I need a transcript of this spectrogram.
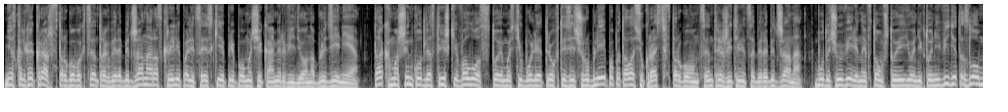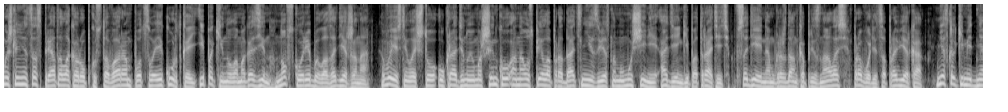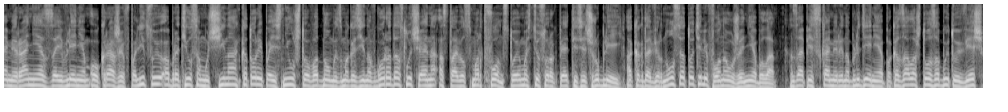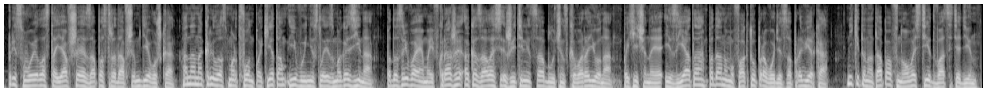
Несколько краж в торговых центрах Биробиджана раскрыли полицейские при помощи камер видеонаблюдения. Так, машинку для стрижки волос стоимостью более 3000 рублей попыталась украсть в торговом центре жительница Биробиджана. Будучи уверенной в том, что ее никто не видит, злоумышленница спрятала коробку с товаром под своей курткой и покинула магазин, но вскоре была задержана. Выяснилось, что украденную машинку она успела продать неизвестному мужчине, а деньги потратить. В содеянном гражданка призналась, проводится проверка. Несколькими днями ранее с заявлением о краже в полицию обратился мужчина, который пояснил, что в одном из магазинов города случилось случайно оставил смартфон стоимостью 45 тысяч рублей, а когда вернулся, то телефона уже не было. Запись с камеры наблюдения показала, что забытую вещь присвоила стоявшая за пострадавшим девушка. Она накрыла смартфон пакетом и вынесла из магазина. Подозреваемой в краже оказалась жительница Облучинского района. Похищенная изъята, по данному факту проводится проверка. Никита Натапов, Новости 21.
